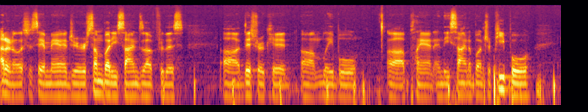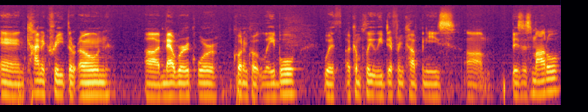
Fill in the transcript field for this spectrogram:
I don't know, let's just say a manager or somebody signs up for this uh, DistroKid um, label uh, plan, and they sign a bunch of people and kind of create their own uh, network or quote unquote label with a completely different company's um, business model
